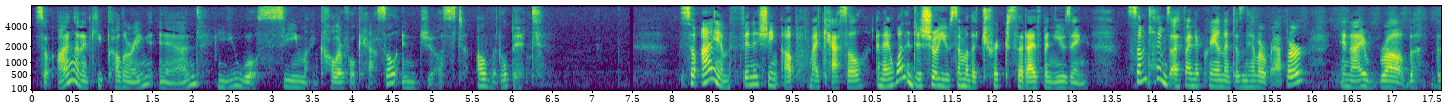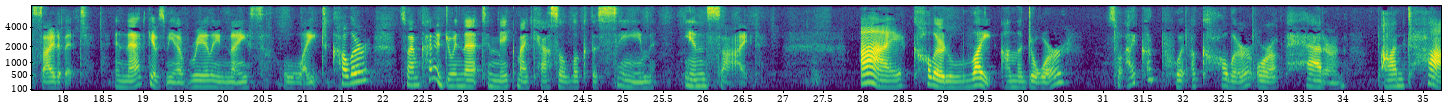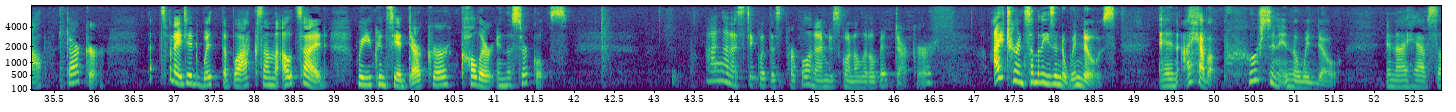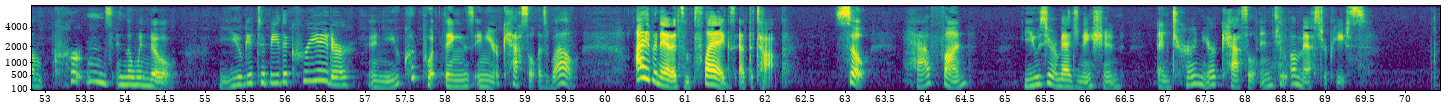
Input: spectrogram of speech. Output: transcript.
So I'm going to keep coloring and you will see my colorful castle in just a little bit. So I am finishing up my castle and I wanted to show you some of the tricks that I've been using. Sometimes I find a crayon that doesn't have a wrapper and I rub the side of it and that gives me a really nice light color. So I'm kind of doing that to make my castle look the same inside. I colored light on the door so I could put a color or a pattern on top darker. That's what I did with the blocks on the outside where you can see a darker color in the circles. I'm going to stick with this purple and I'm just going a little bit darker. I turned some of these into windows and I have a person in the window and I have some curtains in the window. You get to be the creator and you could put things in your castle as well. I even added some flags at the top. So, have fun, use your imagination, and turn your castle into a masterpiece.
